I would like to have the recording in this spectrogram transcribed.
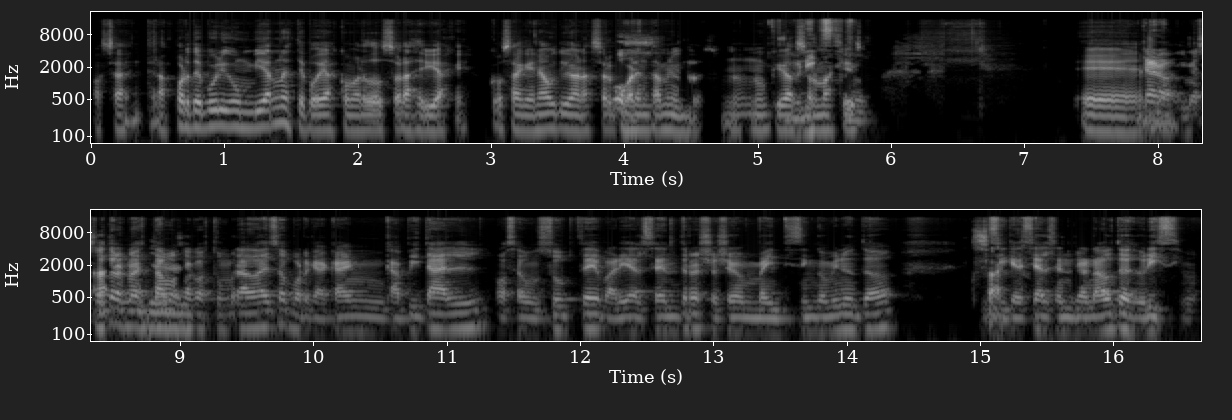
o sea, en transporte público un viernes te podías comer dos horas de viaje, cosa que en auto iban a ser 40 minutos, nunca iba a ser más que eso. Eh, claro, nosotros no estamos acostumbrados a eso porque acá en Capital, o sea, un subte para ir al centro, yo llevo en 25 minutos. Si querés ir al centro en auto es durísimo.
